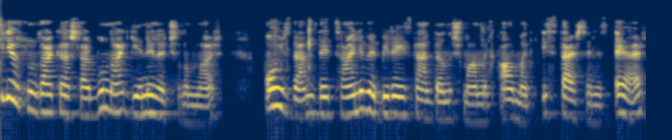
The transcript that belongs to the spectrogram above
Biliyorsunuz arkadaşlar bunlar genel açılımlar. O yüzden detaylı ve bireysel danışmanlık almak isterseniz eğer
